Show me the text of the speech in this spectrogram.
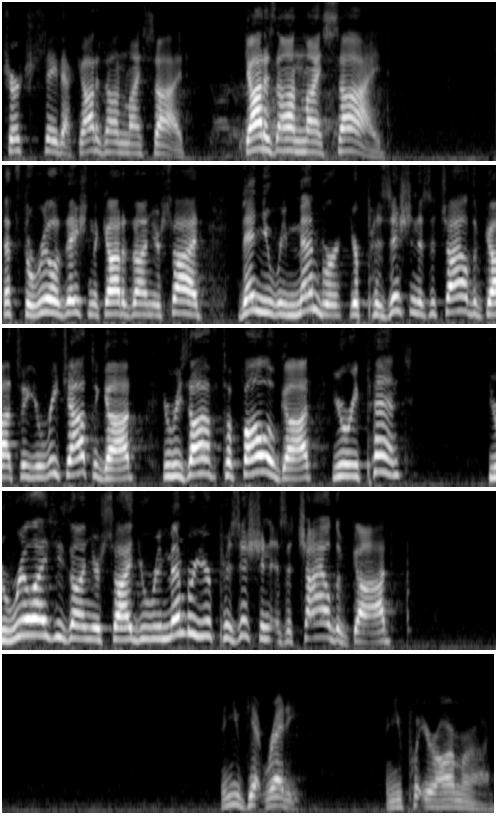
Church, say that. God is on my side. God is on my side. That's the realization that God is on your side. Then you remember your position as a child of God. So you reach out to God, you resolve to follow God, you repent, you realize He's on your side, you remember your position as a child of God. Then you get ready and you put your armor on.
